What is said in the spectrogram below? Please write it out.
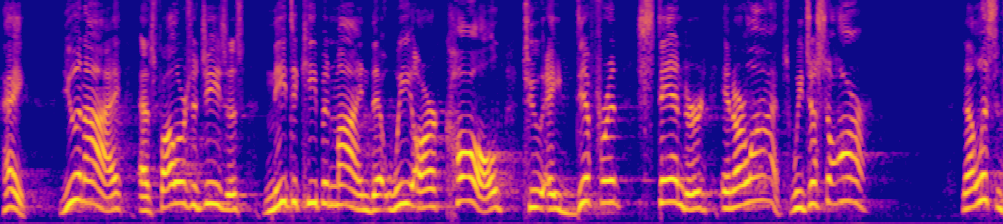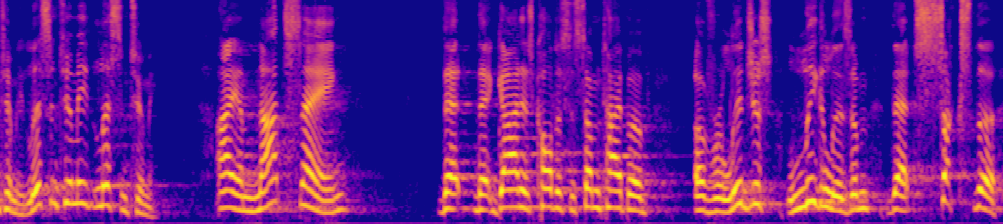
Hey, you and I, as followers of Jesus, need to keep in mind that we are called to a different standard in our lives. We just are. Now, listen to me, listen to me, listen to me. I am not saying that, that God has called us to some type of, of religious legalism that sucks the,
